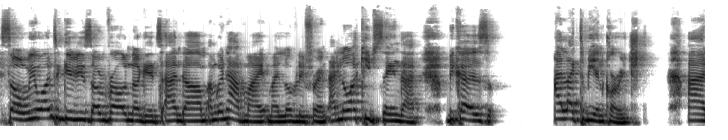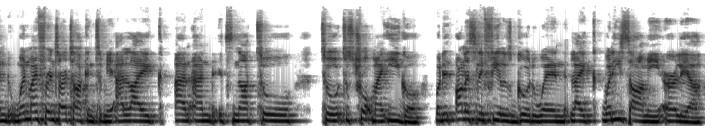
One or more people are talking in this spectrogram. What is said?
so we want to give you some pearl nuggets, and um, I'm going to have my my lovely friend. I know I keep saying that because I like to be encouraged. And when my friends are talking to me, I like, and, and it's not to, to, to stroke my ego, but it honestly feels good when, like, when he saw me earlier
